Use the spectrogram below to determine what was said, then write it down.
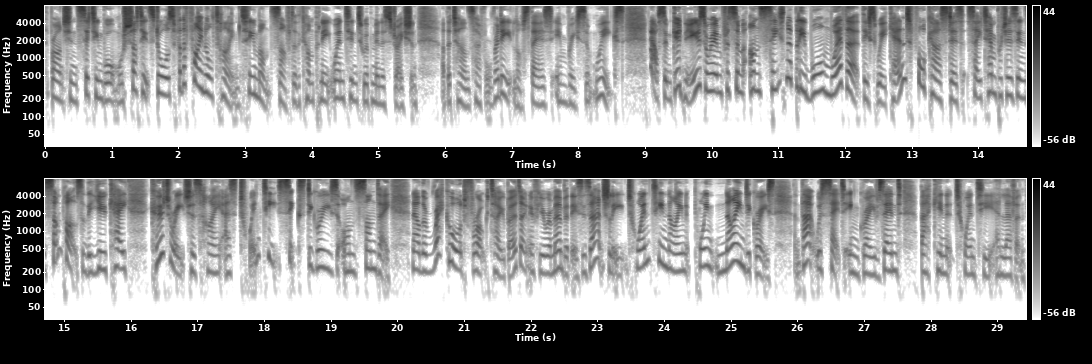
The branch in Sittingbourne will shut its doors for the final time, two months after the company went into administration. Other towns have already lost theirs in recent weeks. Now, some good news. We're in for some unseasonably warm weather this weekend. Forecasters say temperatures in some parts of the UK could reach as high as 26 degrees on Sunday. Now, the record for October, don't know if you remember remember this, is actually 29.9 degrees, and that was set in Gravesend back in 2011.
